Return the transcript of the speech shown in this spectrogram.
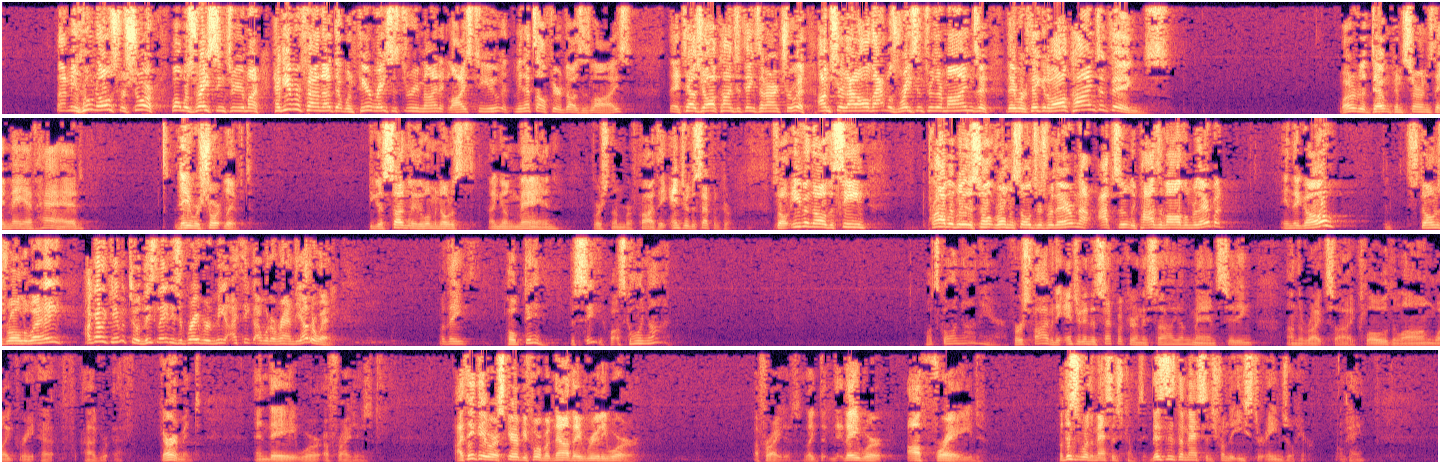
I mean, who knows for sure what was racing through your mind? Have you ever found out that when fear races through your mind, it lies to you? I mean, that's all fear does is lies. It tells you all kinds of things that aren't true. I'm sure that all that was racing through their minds and they were thinking of all kinds of things. Whatever the doubt and concerns they may have had, they were short-lived. Because suddenly the woman noticed a young man, verse number five. They entered the sepulchre. So even though the scene, probably the Roman soldiers were there, not absolutely positive all of them were there, but in they go. The stones rolled away. I gotta give it to them. These ladies are braver than me. I think I would have ran the other way. But they poked in to see what's going on. What's going on here? Verse 5, and they entered into the sepulchre and they saw a young man sitting on the right side, clothed in a long white uh, uh, garment, and they were affrighted. I think they were scared before, but now they really were affrighted. Like they were afraid. But this is where the message comes in. This is the message from the Easter angel here. Okay?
